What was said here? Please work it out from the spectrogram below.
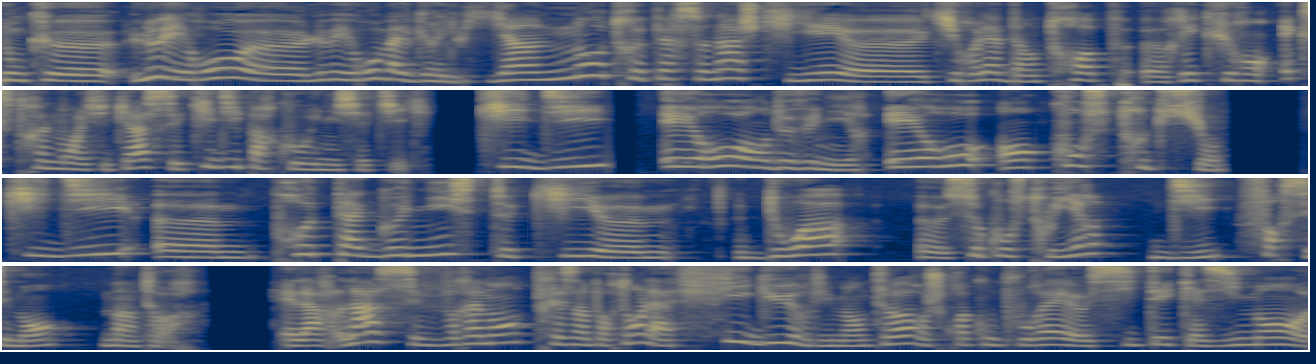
Donc euh, le héros, le héros malgré lui. Il y a un autre personnage qui est qui relève d'un trope récurrent extrêmement efficace, c'est qui dit parcours initiatique, qui dit héros en devenir, héros en construction, qui dit euh, protagoniste qui euh, doit euh, se construire, dit forcément mentor. Et alors là, c'est vraiment très important, la figure du mentor, je crois qu'on pourrait citer quasiment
